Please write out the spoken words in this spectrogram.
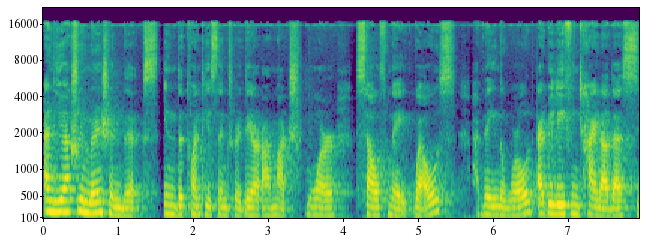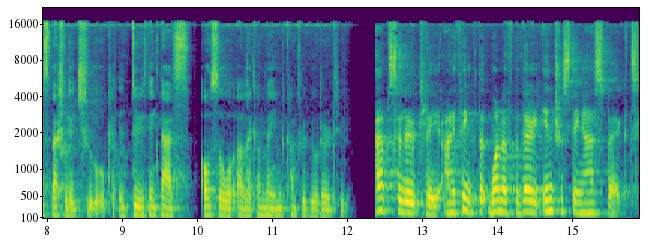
and you actually mentioned that in the 20th century there are much more self-made wealth happening in the world. I believe in China that's especially true. Do you think that's also a, like a main contributor to? Absolutely. I think that one of the very interesting aspects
